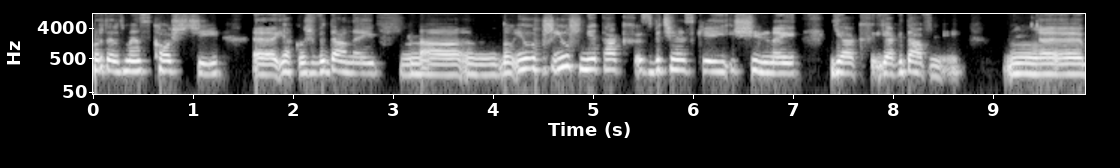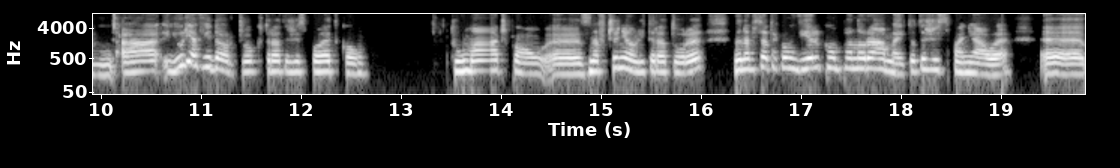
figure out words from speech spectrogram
portret męskości, jakoś wydanej na, no już, już nie tak zwycięskiej i silnej jak, jak dawniej. Mm, a Julia Wiedorczuk, która też jest poetką, tłumaczką, e, znawczynią literatury, no napisała taką wielką panoramę i to też jest wspaniałe, e,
